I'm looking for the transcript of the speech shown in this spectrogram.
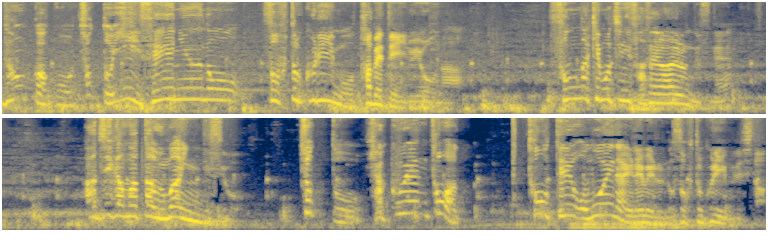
なんかこう、ちょっといい生乳のソフトクリームを食べているような、そんな気持ちにさせられるんですね。味がまたうまいんですよ。ちょっと100円とは到底思えないレベルのソフトクリームでした。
